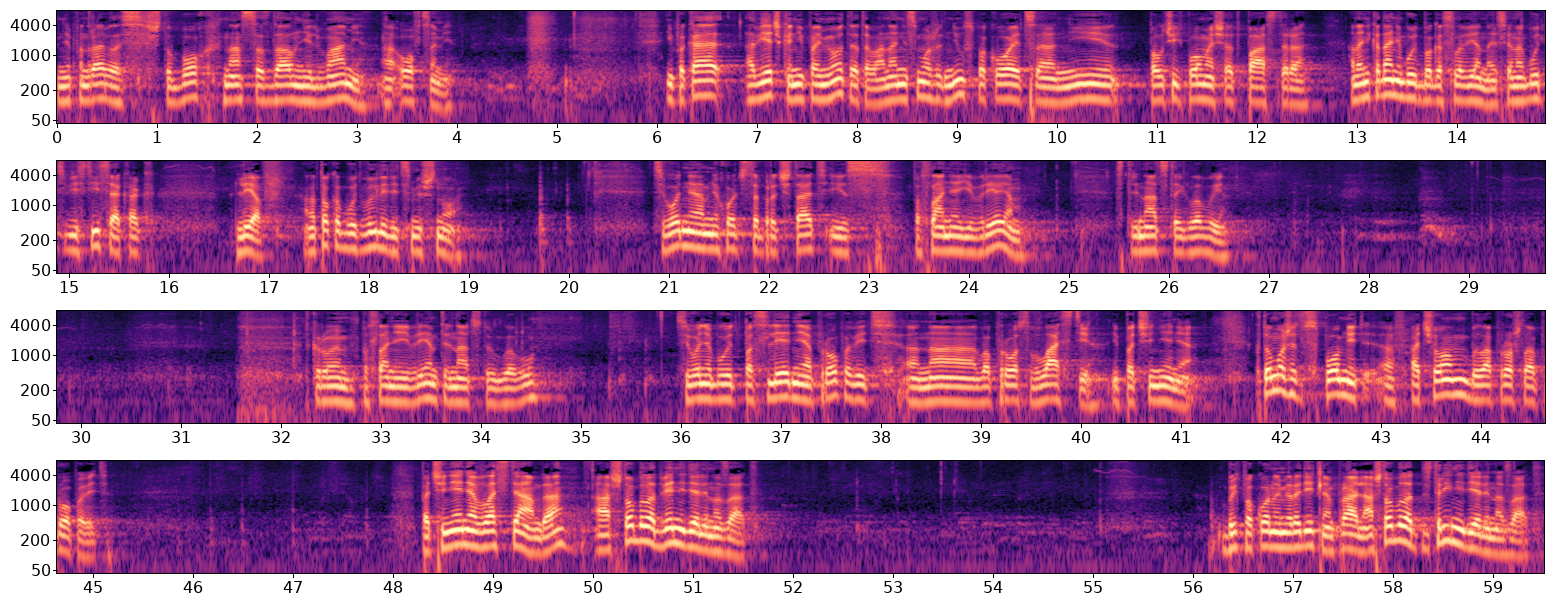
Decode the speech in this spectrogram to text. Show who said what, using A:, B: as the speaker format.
A: Мне понравилось, что Бог нас создал не львами, а овцами. И пока овечка не поймет этого, она не сможет ни успокоиться, ни получить помощь от пастора. Она никогда не будет благословенна, если она будет вести себя как лев. Она только будет выглядеть смешно. Сегодня мне хочется прочитать из послания евреям с 13 главы. Откроем послание евреям, 13 главу. Сегодня будет последняя проповедь э, на вопрос власти и подчинения. Кто может вспомнить, э, о чем была прошлая проповедь? Подчинение властям, да? А что было две недели назад? Быть покорными родителям, правильно. А что было три недели назад?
